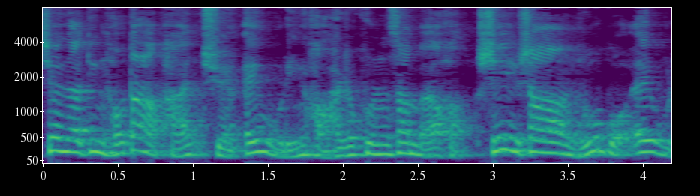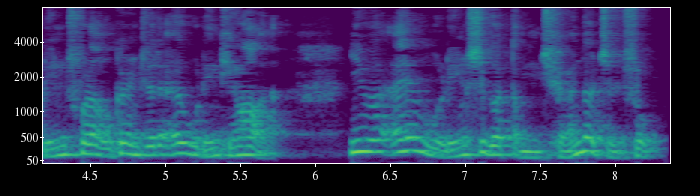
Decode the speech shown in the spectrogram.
现在定投大盘选 A 五零好还是沪深三百好？实际上，如果 A 五零出来，我个人觉得 A 五零挺好的，因为 A 五零是个等权的指数，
